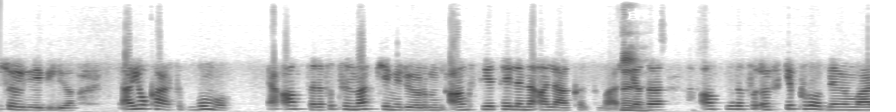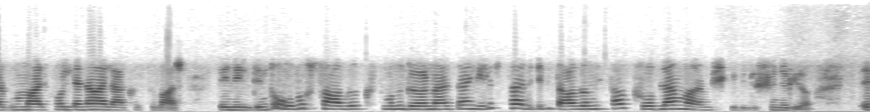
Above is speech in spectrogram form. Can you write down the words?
söyleyebiliyor. Ya yok artık bu mu? Ya alt tarafı tırnak kemiriyorum. Anksiyeteyle ne alakası var? Evet. Ya da alt tarafı öfke problemim var. Bunun alkolle ne alakası var? denildiğinde o ruh sağlığı kısmını görmezden gelip sadece bir davranışsal problem varmış gibi düşünülüyor. Ee,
